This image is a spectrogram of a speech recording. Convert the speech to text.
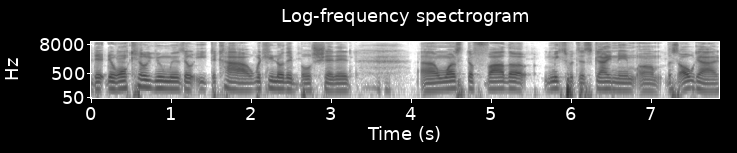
they, they won't kill humans. They'll eat the cow, which you know they bullshitted. Uh, once the father meets with this guy named um this old guy,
